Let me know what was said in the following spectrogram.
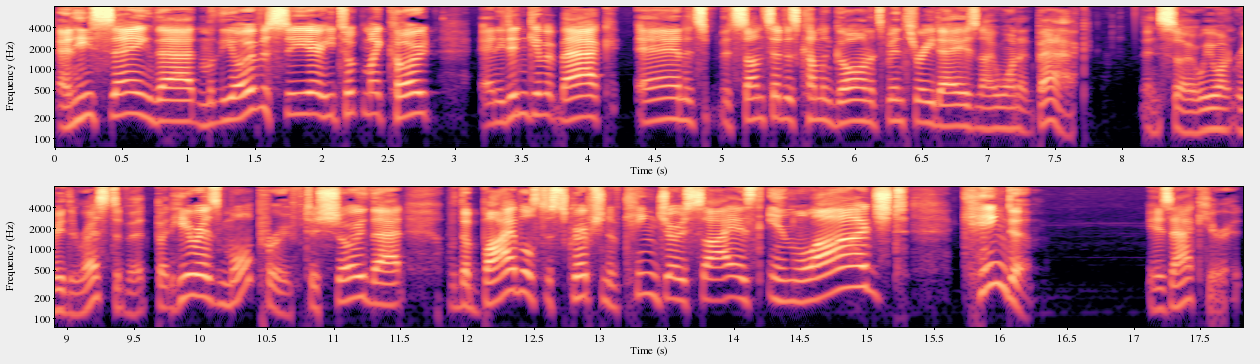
And he's saying that the overseer, he took my coat and he didn't give it back. And it's, it's sunset has come and gone. It's been three days and I want it back. And so we won't read the rest of it. But here is more proof to show that the Bible's description of King Josiah's enlarged kingdom is accurate.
